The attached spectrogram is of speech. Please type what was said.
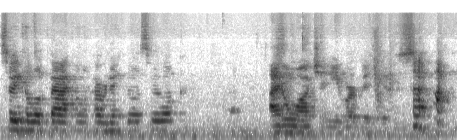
So we can look back and look how ridiculous we look. I don't watch any of our videos.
